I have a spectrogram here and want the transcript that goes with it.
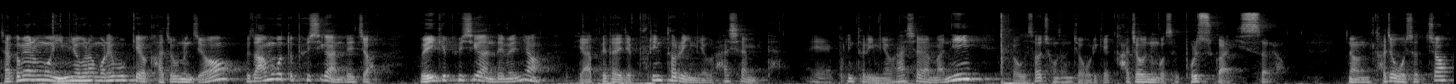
자 그러면 뭐 입력을 한번 해볼게요. 가져오는지요? 그래서 아무것도 표시가 안 되죠. 왜 이게 표시가 안 되면요? 이 앞에다 이제 프린터를 입력을 하셔야 합니다. 예, 프린터를 입력을 하셔야만이 여기서 정상적으로 이렇게 가져오는 것을 볼 수가 있어요. 음, 가져오셨죠?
